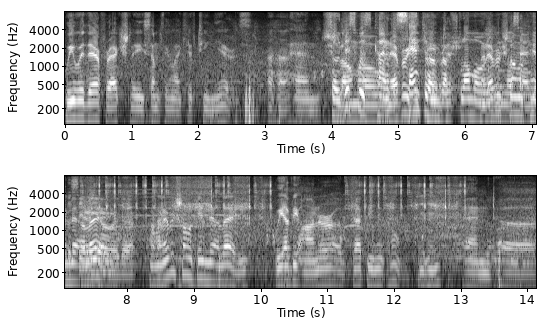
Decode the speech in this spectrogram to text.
we were there for actually something like 15 years. Uh-huh. And so Shlomo, this was kind of the center of Rab Shlomo whenever in Shlomo Los came to LA. The, uh-huh. Whenever Shlomo came to LA, we had the honor of that being his home. Mm-hmm. And uh,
